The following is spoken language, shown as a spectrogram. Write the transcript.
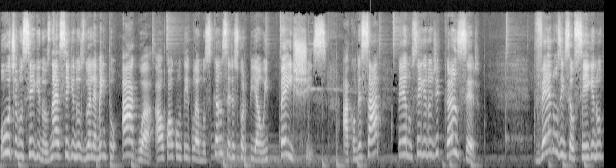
últimos signos, né? Signos do elemento água, ao qual contemplamos Câncer, Escorpião e Peixes. A começar pelo signo de Câncer. Vênus em seu signo,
